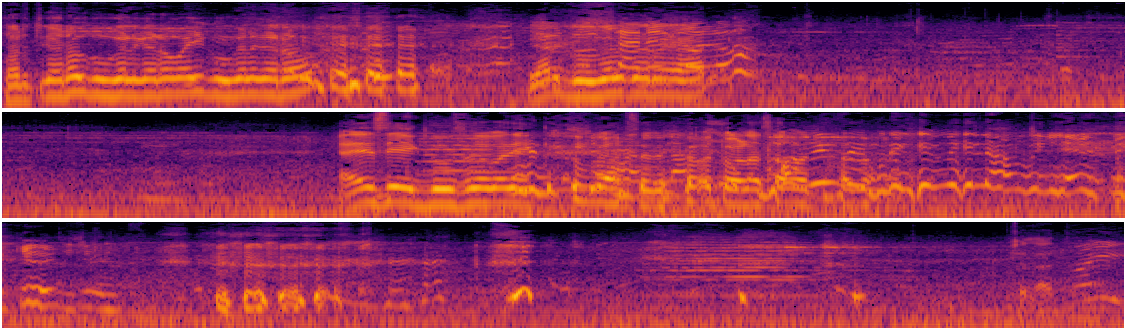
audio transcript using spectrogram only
सर्च करो गूगल करो भाई गूगल करो। यार गूगल करो यार। ऐसे एक दूसरे को देख के हंस रहे हो थोड़ा सा बता दो। ज़िंदगी ना मिले ऐसे क्वेश्चन। चलाते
